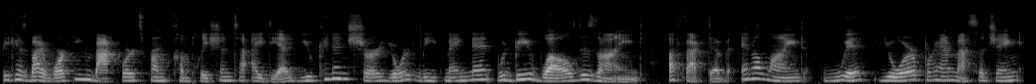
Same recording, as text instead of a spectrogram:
because by working backwards from completion to idea, you can ensure your lead magnet would be well designed effective and aligned with your brand messaging,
